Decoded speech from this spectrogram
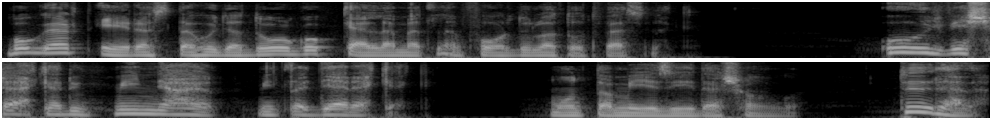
Bogart érezte, hogy a dolgok kellemetlen fordulatot vesznek. Úgy viselkedünk minnyáján, mint a gyerekek, mondta mézédes hangon. Türelem,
